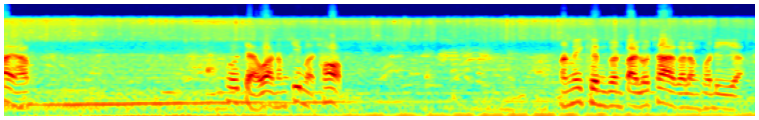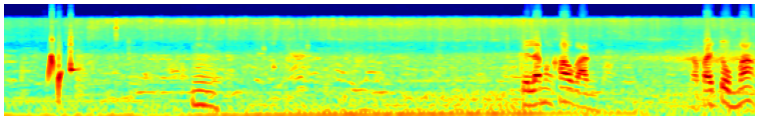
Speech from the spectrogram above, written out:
ช่ครับโอ้แจ๋วอะน้ำจิ้มอะชอบ มันไม่เค็มเกินไปรสชาติกำลังพอดีอะ อืม กินแล้วมันเข้ากันเราไปจุ่มบ้าง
